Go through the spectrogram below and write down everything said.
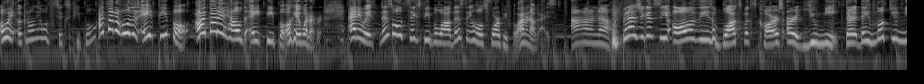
Oh wait, it can only hold six people. I thought it holded eight people. Oh, I thought it held eight people. Okay, whatever. Anyways, this holds six people while this thing holds four people. I don't know, guys. I don't know. But as you can see, all of these Bloxbucks cars are unique. They're, they look unique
